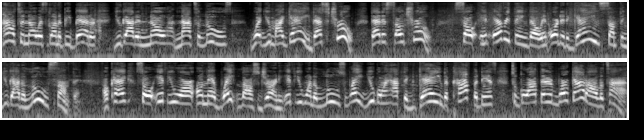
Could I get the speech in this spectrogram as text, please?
How to know it's going to be better, you got to know not to lose what you might gain. That's true. That is so true. So, in everything, though, in order to gain something, you got to lose something. Okay? So, if you are on that weight loss journey, if you want to lose weight, you're going to have to gain the confidence to go out there and work out all the time.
